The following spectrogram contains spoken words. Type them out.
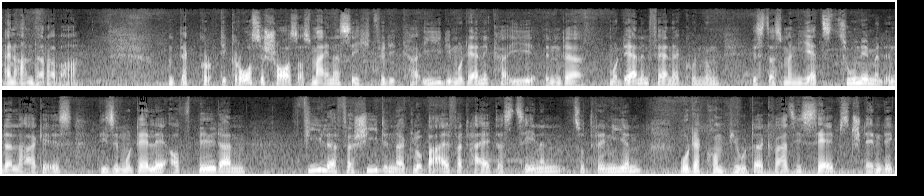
ein anderer war. Und der, die große Chance aus meiner Sicht für die KI, die moderne KI in der modernen Fernerkundung, ist, dass man jetzt zunehmend in der Lage ist, diese Modelle auf Bildern vieler verschiedener global verteilter Szenen zu trainieren, wo der Computer quasi selbstständig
